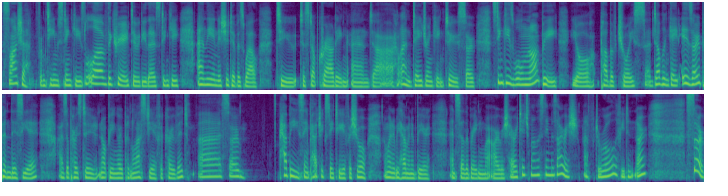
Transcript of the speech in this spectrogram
Sláinte from Team Stinkies, love the creativity there, Stinky, and the initiative as well to to stop crowding and uh, and day drinking too. So Stinkies will not be your pub of choice. Dubh Linn Gate is open this year, as opposed to not being open last year for COVID. Uh, so Happy St. Patrick's Day to you for sure. I'm going to be having a beer and celebrating my Irish heritage. My last name is Irish, after all, if you didn't know. So,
